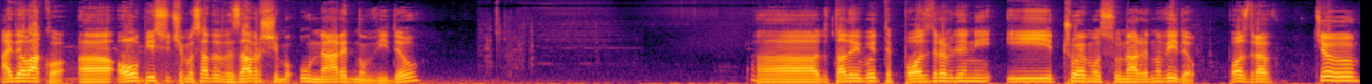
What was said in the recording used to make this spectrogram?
Ajde ovako, a, ovu misiju ćemo sada da završimo u narednom videu. A, do tada vi budete pozdravljeni i čujemo se u narednom videu. Pozdrav! Ćao!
